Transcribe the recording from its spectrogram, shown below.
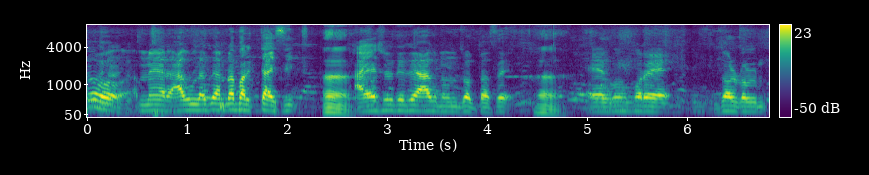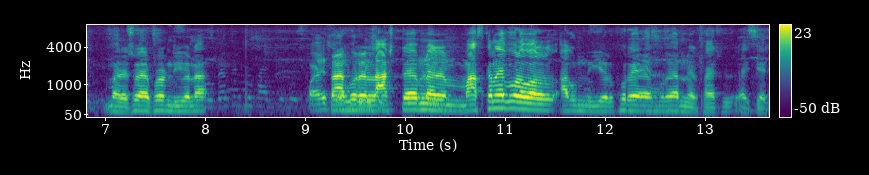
তো আপনার আগুন লাগছে আমরা বাড়িতে আইছি। আইসে যে আগুন জ্বলতেছে। হ্যাঁ। এরকম পরে জল টল মানে সব এরপরে নিবে না। তারপরে লাস্টে আপনার মাঝখানে পরে আবার আগুন ইয়ের পরে এরপরে আপনার ফায়ার আইসি আর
